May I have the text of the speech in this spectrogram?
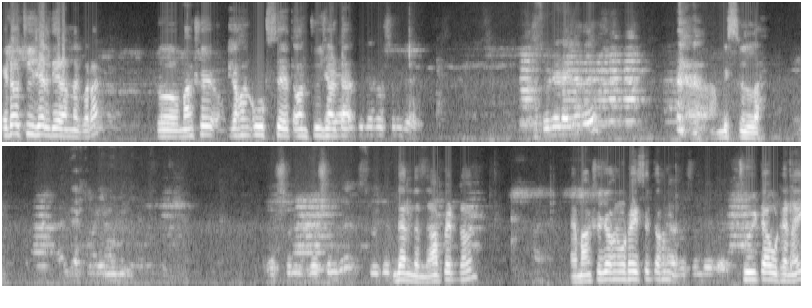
এটাও চুই ঝাল দিয়ে রান্না করা। তো মাংস যখন উঠছে তখন চুই ঝালটা দে দেন দেন দেন। নেন হ্যাঁ, মাংস যখন উঠাইছে তখন চুইটা উঠে নাই।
